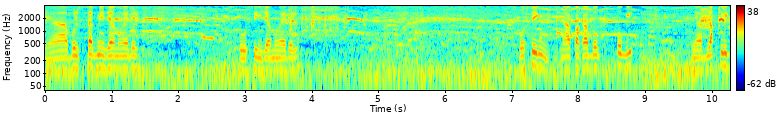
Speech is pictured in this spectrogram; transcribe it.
Yeah, bullstag ni siya mga idol. Pusing siya mga idol. Pusing, napakabog pugi. Nya black leg.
